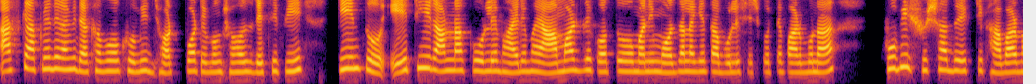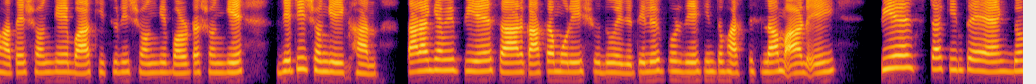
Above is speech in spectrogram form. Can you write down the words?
আজকে আপনাদের আমি দেখাবো খুবই ঝটপট এবং সহজ রেসিপি কিন্তু এটি রান্না করলে ভাইরে ভাই আমার যে কত মানে মজা লাগে তা বলে শেষ করতে পারব না। খুবই সুস্বাদু একটি খাবার ভাতের সঙ্গে বা খিচুড়ির সঙ্গে, পরোটার সঙ্গে, যেটির সঙ্গেই খান। তার আগে আমি পেঁয়াজ আর কাঁচামরিচ শুধু এই যে তেলের উপর দিয়ে কিন্তু ভাজতেছিলাম আর এই পেঁয়াজটা কিন্তু একদম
